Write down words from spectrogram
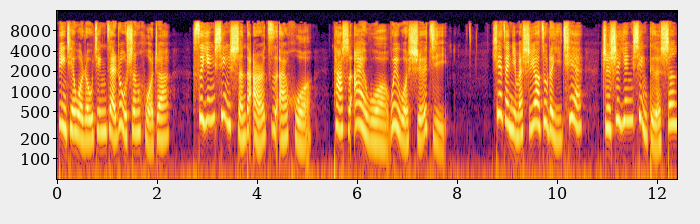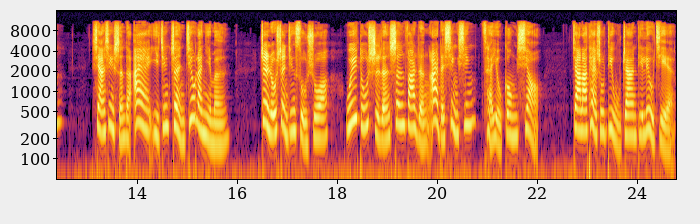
并且我如今在肉身活着，是因信神的儿子而活。他是爱我，为我舍己。现在你们需要做的一切，只是因信得生，相信神的爱已经拯救了你们。正如圣经所说。唯独使人生发仁爱的信心才有功效。加拉太书第五章第六节，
